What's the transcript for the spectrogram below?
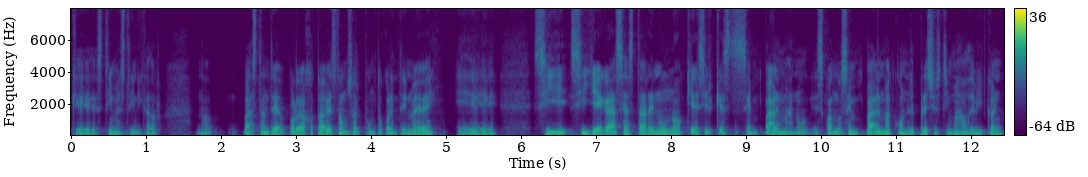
que estima este indicador. ¿no? Bastante por debajo, todavía estamos al punto 49. Eh, si, si llegase a estar en 1, quiere decir que se empalma, ¿no? Es cuando se empalma con el precio estimado de Bitcoin,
